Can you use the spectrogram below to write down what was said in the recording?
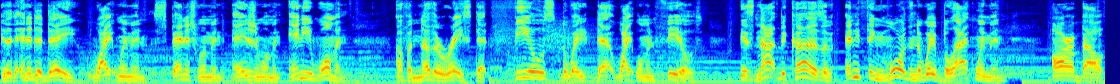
is at the end of the day, white women, Spanish women, Asian women, any woman of another race that feels the way that white woman feels is not because of anything more than the way black women are about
